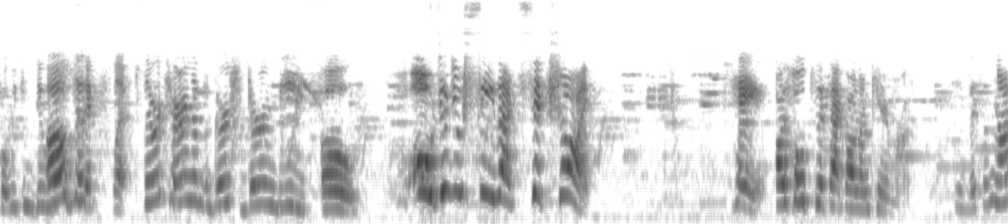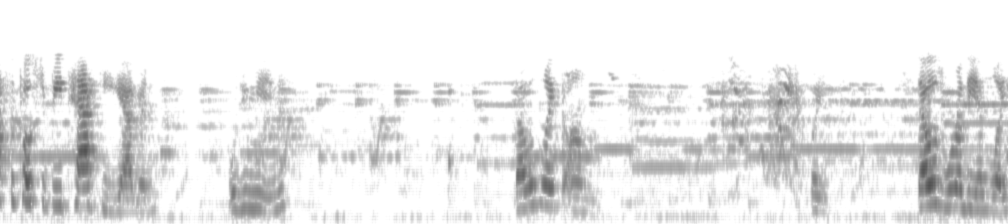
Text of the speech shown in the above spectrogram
But we can do Oh, the- six flips. The return of the Gersh Durn bees. Oh. Oh, did you see that sick shot? Hey, I hope that that got on camera. This is not supposed to be tacky, Gavin. What do you mean? That was like, um, like, that was worthy of like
